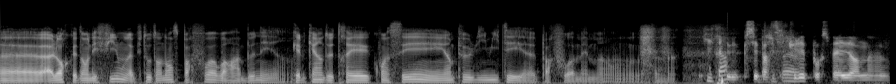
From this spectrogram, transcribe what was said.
Euh, alors que dans les films, on a plutôt tendance parfois à avoir un bonnet. hein. Quelqu'un de très coincé et un peu limité, euh, parfois même. hein. Enfin, Qui ça? C'est- particulier pour Spider-Man.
